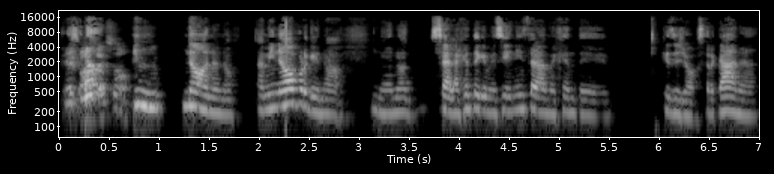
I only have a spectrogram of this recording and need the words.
¿Te si no, pasa eso? no, no, no. A mí no, porque no. no, no. O sea, la gente que me sigue en Instagram es gente, qué sé yo, cercana.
